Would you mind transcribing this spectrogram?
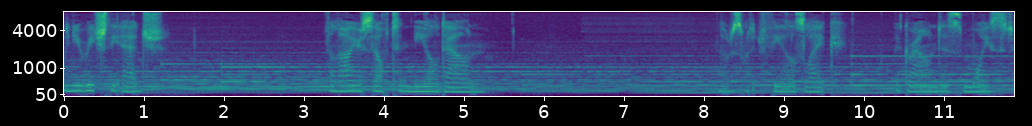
When you reach the edge, allow yourself to kneel down. Notice what it feels like ground is moist.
